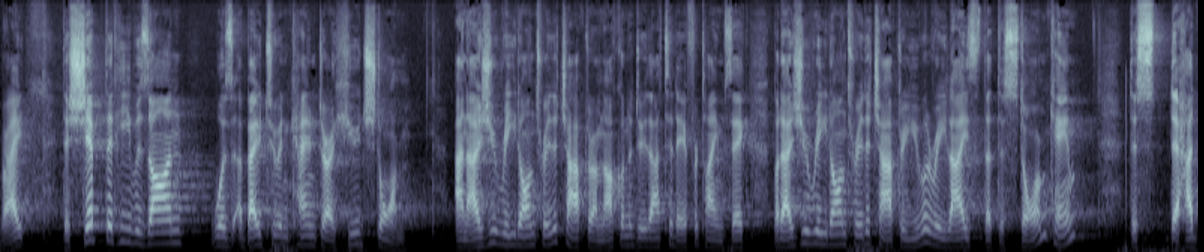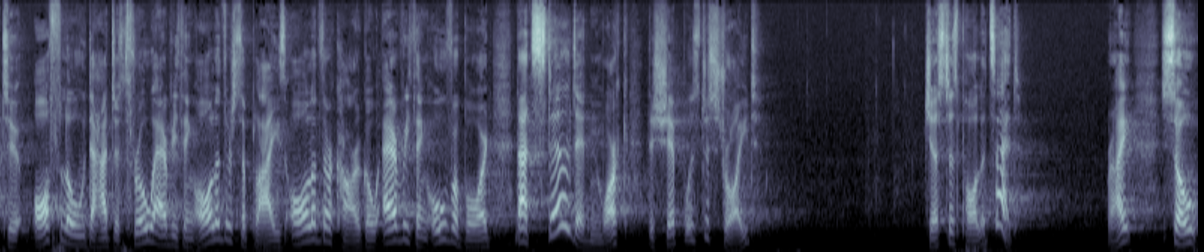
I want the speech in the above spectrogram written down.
Right? The ship that he was on was about to encounter a huge storm. And as you read on through the chapter, I'm not going to do that today for time's sake, but as you read on through the chapter, you will realize that the storm came. This, they had to offload, they had to throw everything, all of their supplies, all of their cargo, everything overboard. That still didn't work. The ship was destroyed, just as Paul had said. Right? So,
